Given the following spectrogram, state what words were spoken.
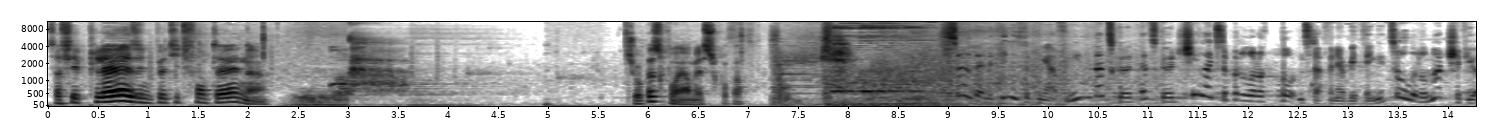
Ça fait plaisir, une petite fontaine. Je vois pas ce pour Hermès, je crois pas. That's good, that's good. She likes to put a lot of thought and stuff in everything. It's a little much, if you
